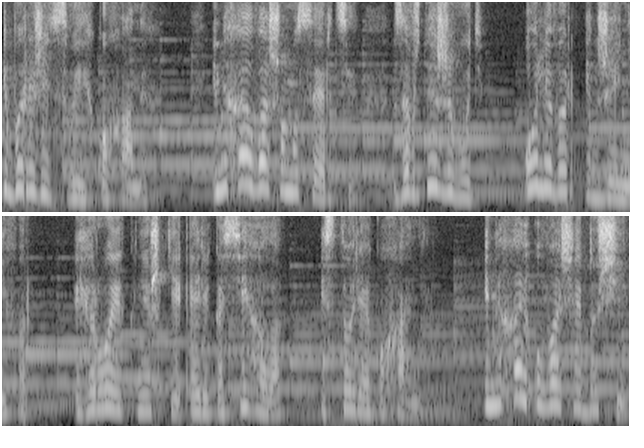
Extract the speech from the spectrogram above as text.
і бережіть своїх коханих, і нехай у вашому серці завжди живуть Олівер і Дженніфер, герої книжки Еріка Сігала Історія кохання. І нехай у вашій душі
